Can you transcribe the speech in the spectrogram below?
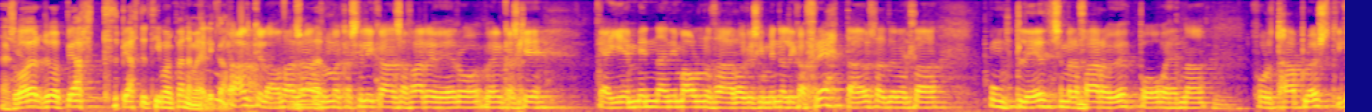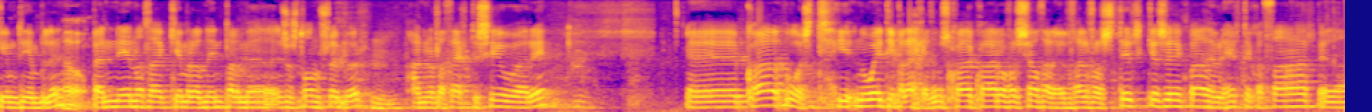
En svo er, svo er bjart, bjartir tímar hvernig með líka. Algjörlega og það er sem við erum kannski líka aðeins að fara yfir og við erum kannski Já, ég er minna inn í málunum þar og kannski minna líka að frétta Þetta er náttúrulega ungt lið sem er að fara upp og, og hérna fóru taplaust í gegnum tíðinbili Já. Benni náttúrulega kemur inn bara með eins og stormsveipur. Hann er náttúrulega þekktu sigurveri uh, hvað, þú veist ég, nú veit ég bara ekkert, þú veist, hvað, hvað er að fara að sjá þar? Er það að fara að styrkja sig eitthvað, hefur heyrt eitthvað þar eða,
